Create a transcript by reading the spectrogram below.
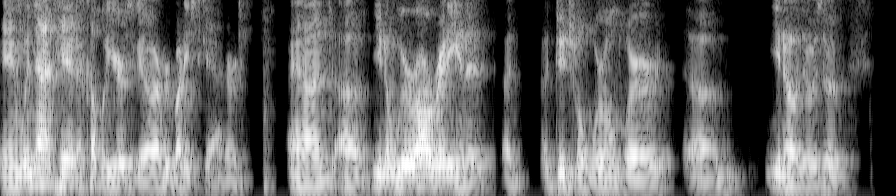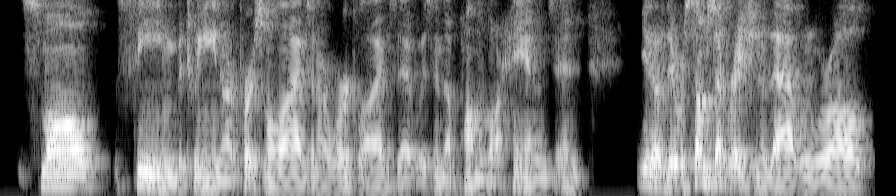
and when that hit a couple years ago, everybody scattered, and uh, you know, we were already in a, a, a digital world where, um, you know, there was a small seam between our personal lives and our work lives that was in the palm of our hands, and you know, there was some separation of that when we're all,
